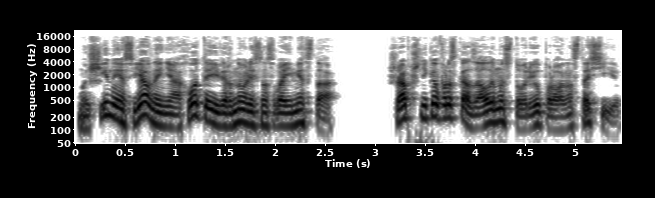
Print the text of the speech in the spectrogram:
Мужчины с явной неохотой вернулись на свои места. Шапшников рассказал им историю про Анастасию.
